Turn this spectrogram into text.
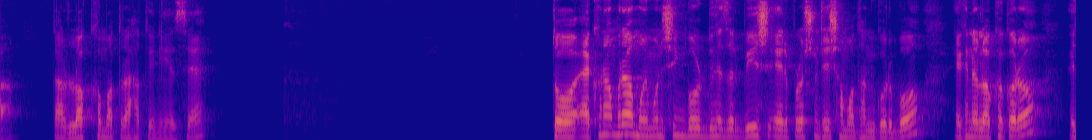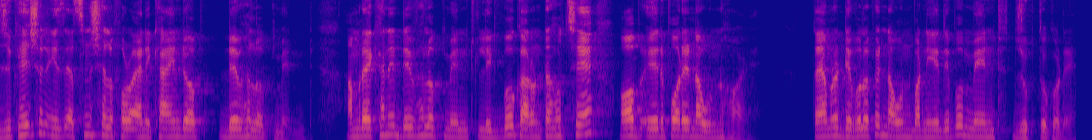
তার লক্ষ্যমাত্রা হাতে নিয়েছে। তো এখন আমরা ময়মনসিংহ বোর্ড দু হাজার বিশ এর প্রশ্নটি সমাধান করব। এখানে লক্ষ্য করো education is essential for any kind of development আমরা এখানে ডেভেলপমেন্ট লিখব, কারণটা হচ্ছে অব এর পরে নাউন হয়। তাই আমরা ডেভেলপের নাউন বানিয়ে দেব মেন্ট যুক্ত করে।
